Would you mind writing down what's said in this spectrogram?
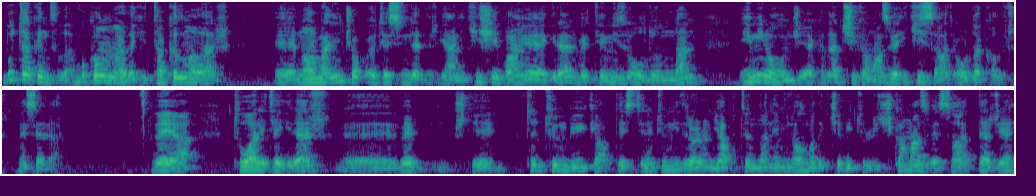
Bu takıntılar, bu konulardaki takılmalar e, normalin çok ötesindedir. Yani kişi banyoya girer ve temiz olduğundan emin oluncaya kadar çıkamaz ve iki saat orada kalır mesela. Veya tuvalete girer e, ve işte tüm büyük abdestini, tüm idrarını yaptığından emin olmadıkça bir türlü çıkamaz ve saatlerce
